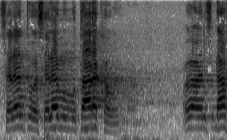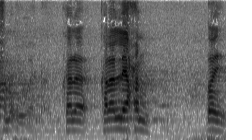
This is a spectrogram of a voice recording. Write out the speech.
salaanta waa salaamu mutaaraka way. Oga aan isdhaafno kala kala leexano ayb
